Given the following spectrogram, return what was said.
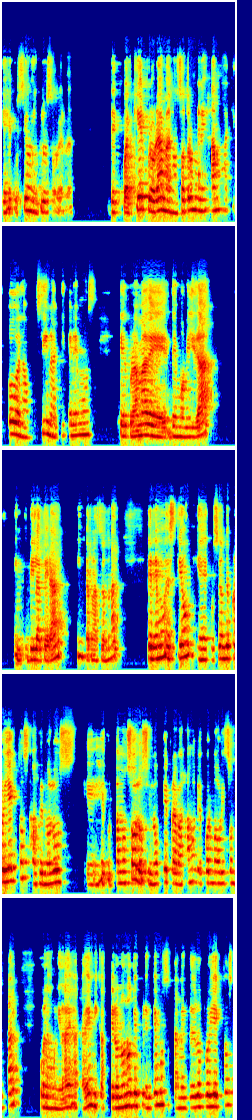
y ejecución incluso, ¿verdad? De cualquier programa, nosotros manejamos aquí todo en la oficina, aquí tenemos el programa de, de movilidad bilateral internacional, tenemos gestión y ejecución de proyectos, aunque no los ejecutamos solos, sino que trabajamos de forma horizontal con las unidades académicas, pero no nos desprendemos totalmente de los proyectos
